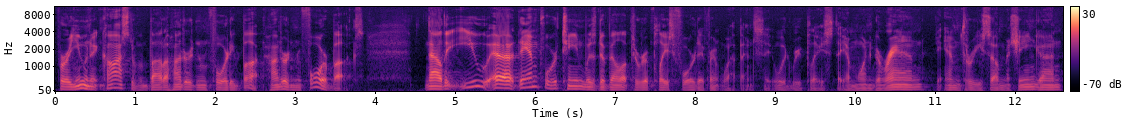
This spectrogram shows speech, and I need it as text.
for a unit cost of about 140 bucks, 104 bucks. Now, the, uh, the M14 was developed to replace four different weapons. It would replace the M1 Garand, the M3 submachine gun,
